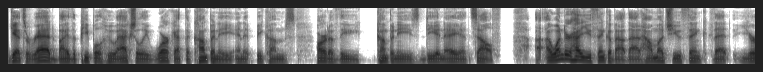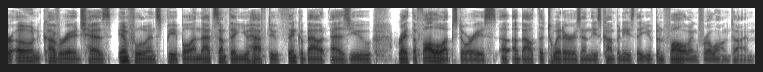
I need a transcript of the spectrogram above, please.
gets read by the people who actually work at the company and it becomes part of the company's DNA itself. I wonder how you think about that, how much you think that your own coverage has influenced people. And that's something you have to think about as you write the follow up stories uh, about the Twitters and these companies that you've been following for a long time.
